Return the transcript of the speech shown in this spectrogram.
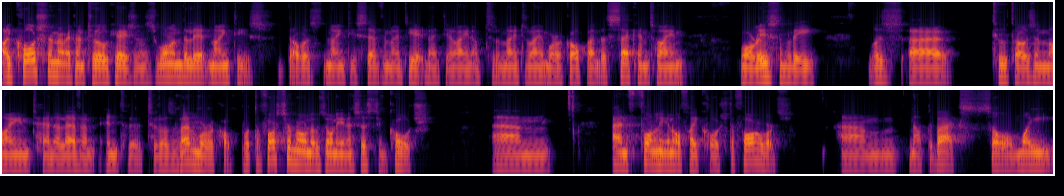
I coached America on two occasions. One in the late nineties, that was 97, 98, 99, up to the ninety nine World Cup, and the second time, more recently, was uh, 2009, 10, 11 into the 2011 World Cup. But the first time around, I was only an assistant coach, um, and funnily enough, I coached the forwards, um, not the backs. So my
